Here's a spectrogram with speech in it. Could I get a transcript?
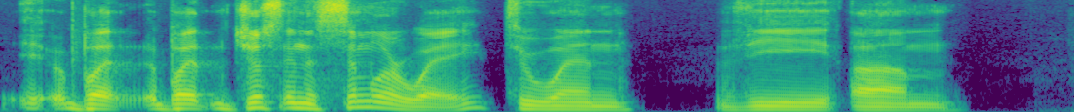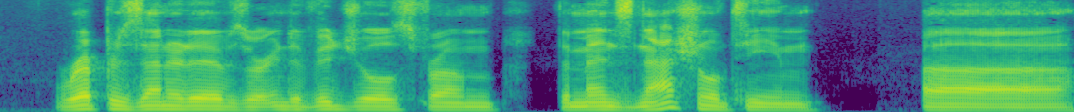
it- but but just in a similar way to when the um representatives or individuals from the men's national team uh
